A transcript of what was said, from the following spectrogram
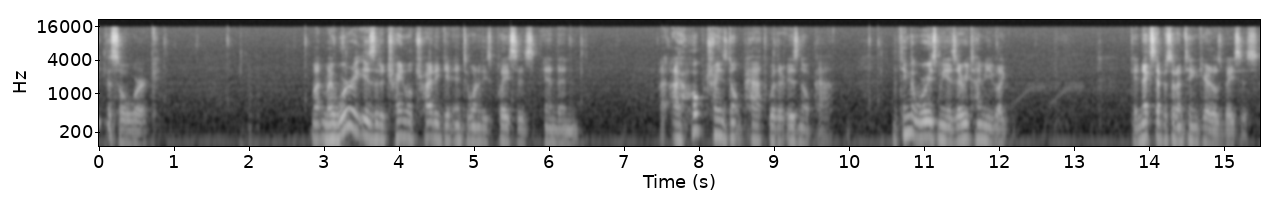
Think this will work. My, my worry is that a train will try to get into one of these places and then I, I hope trains don't path where there is no path. The thing that worries me is every time you like Okay, next episode I'm taking care of those bases.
